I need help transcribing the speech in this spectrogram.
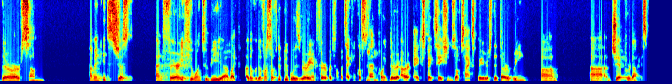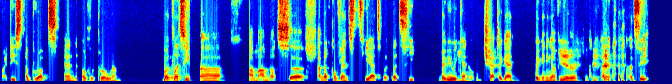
there are some. I mean, it's just unfair if you want to be uh, like uh, the, the first of the people is very unfair but from a technical mm-hmm. standpoint mm-hmm. there are expectations of taxpayers that are being um, uh, jeopardized by this abrupt end of the program but let's see uh, I'm, I'm not uh, I'm not convinced yet but let's see. Maybe we can chat again beginning of year. And, and see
